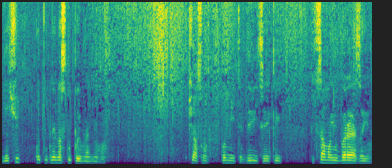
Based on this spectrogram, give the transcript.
Я чуть отут не наступив на нього. Вчасно помітив. Дивіться, який під самою березою.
